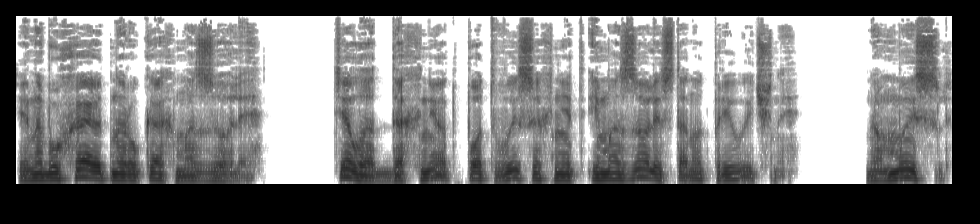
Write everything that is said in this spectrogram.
и набухают на руках мозоли. Тело отдохнет, пот высохнет, и мозоли станут привычны. Но мысль,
